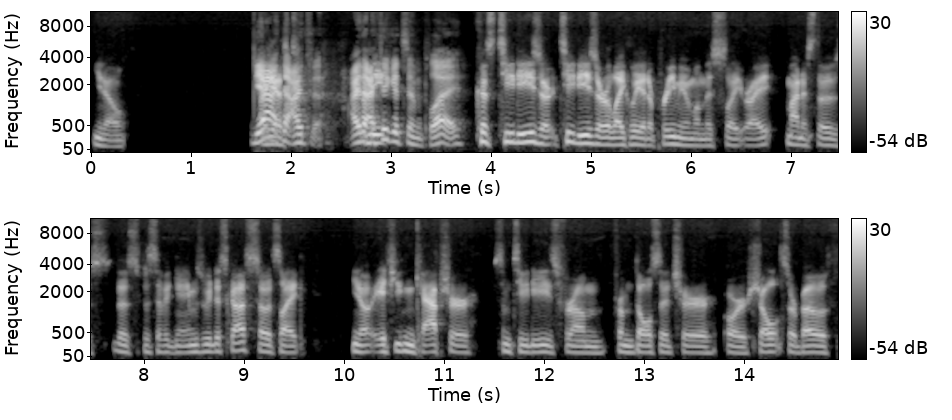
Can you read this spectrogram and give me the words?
you know, Yeah, I, guess- th- I, th- I, I I mean- think it's in play. because TDs are TDs are likely at a premium on this slate, right? Minus those those specific games we discussed. So it's like, you know, if you can capture some TDs from from Dulcich or or Schultz or both,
